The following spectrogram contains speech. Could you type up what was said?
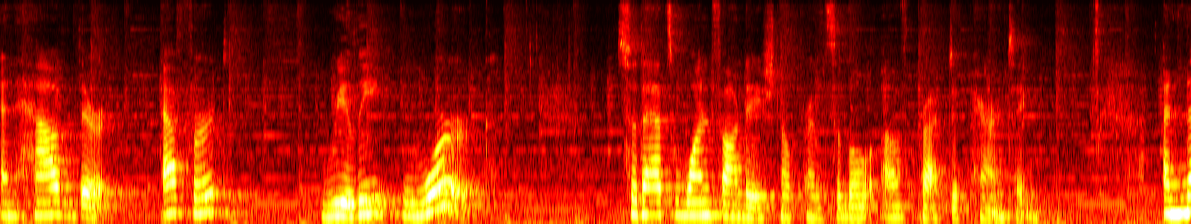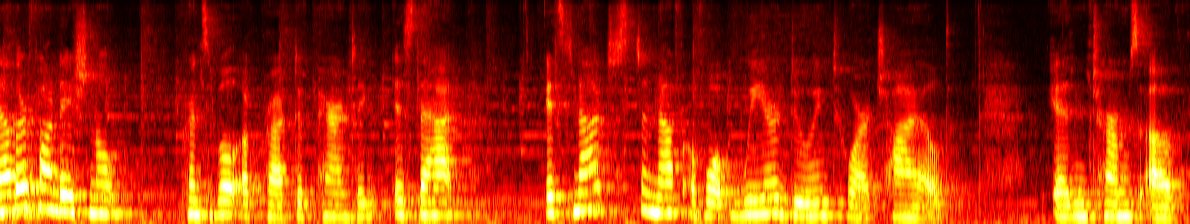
and have their effort really work. So that's one foundational principle of proactive parenting. Another foundational principle of proactive parenting is that it's not just enough of what we are doing to our child in terms of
